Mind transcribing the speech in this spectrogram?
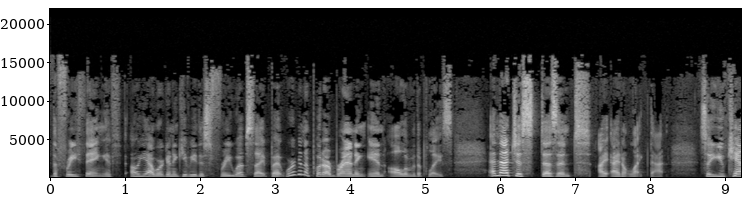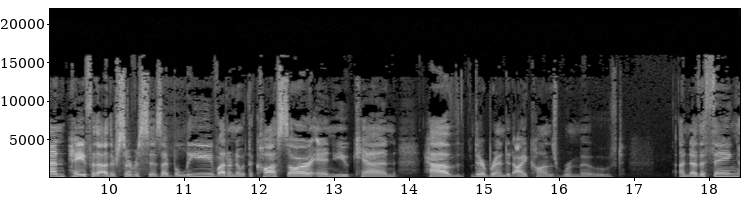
the free thing. If oh yeah, we're going to give you this free website, but we're going to put our branding in all over the place, and that just doesn't. I I don't like that. So you can pay for the other services, I believe. I don't know what the costs are, and you can have their branded icons removed. Another thing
